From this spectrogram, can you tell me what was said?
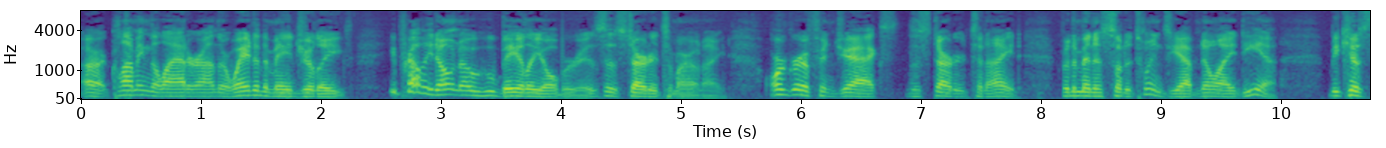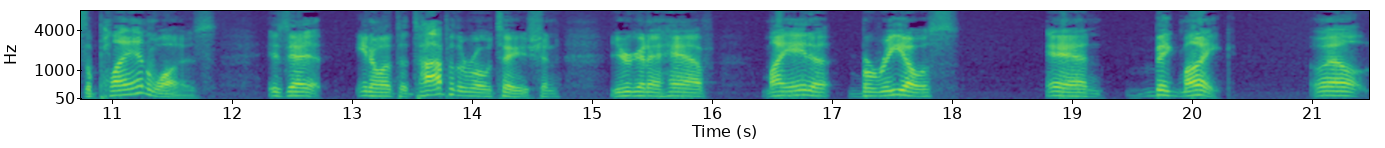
uh, climbing the ladder on their way to the major leagues. You probably don't know who Bailey Ober is, the starter tomorrow night, or Griffin Jax, the starter tonight for the Minnesota Twins. You have no idea because the plan was is that you know, at the top of the rotation, you're going to have Maeda, Berrios, and Big Mike. Well,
